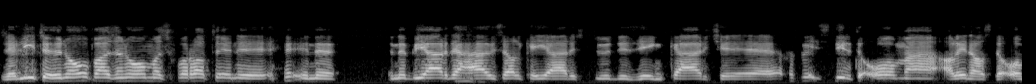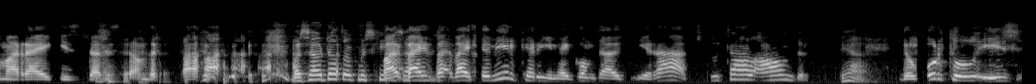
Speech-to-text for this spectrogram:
ze lieten hun opa's en oma's verrotten in de, in de, in de bejaardenhuis. Elke jaar stuurden ze een kaartje. eh, Gefeliciteerd oma. Alleen als de oma rijk is, dan is het anders. Maar zou dat ook misschien Maar bij, zijn... bij, bij Samir Karim, hij komt uit Irak, totaal anders. Ja, De wortel is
